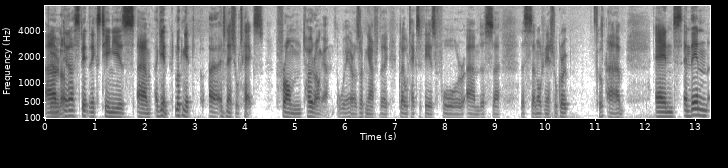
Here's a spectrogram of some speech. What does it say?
fair Um, and then I spent the next 10 years, um, again, looking at uh, international tax from Tauranga, where I was looking after the global tax affairs for um, this, uh, this uh, multinational group. Cool. Um, and and then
